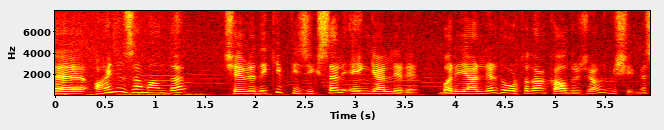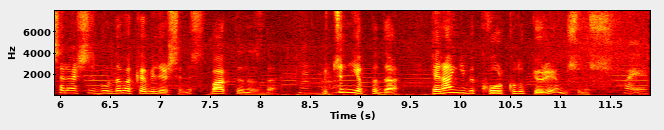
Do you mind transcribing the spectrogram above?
e, aynı zamanda çevredeki fiziksel engelleri, bariyerleri de ortadan kaldıracağımız bir şey. Mesela siz burada bakabilirsiniz. Baktığınızda bütün yapıda herhangi bir korkuluk görüyor musunuz? Hayır.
